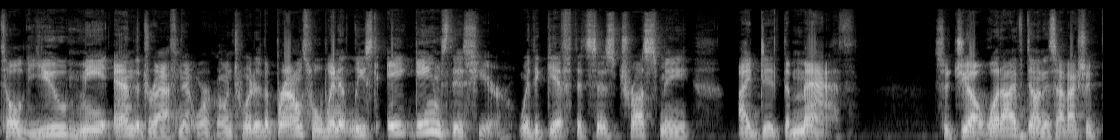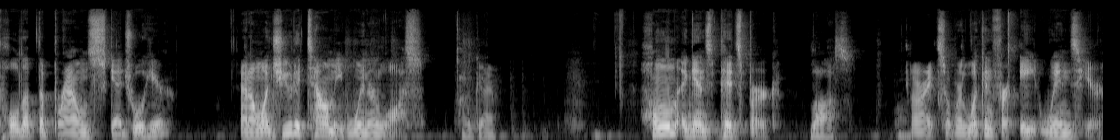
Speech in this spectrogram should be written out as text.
told you, me, and the Draft Network on Twitter the Browns will win at least eight games this year with a gift that says, Trust me, I did the math. So, Joe, what I've done is I've actually pulled up the Browns schedule here, and I want you to tell me win or loss. Okay. Home against Pittsburgh. Loss. All right, so we're looking for eight wins here.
